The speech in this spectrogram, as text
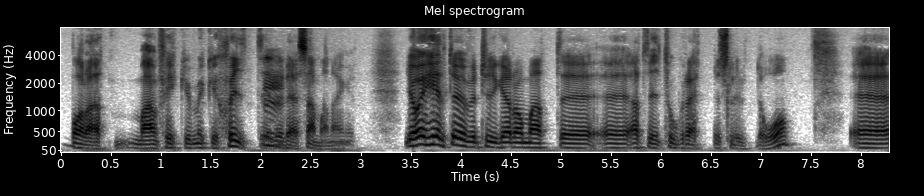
bara att man fick ju mycket skit i mm. det där sammanhanget. Jag är helt övertygad om att, eh, eh, att vi tog rätt beslut då. Eh,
